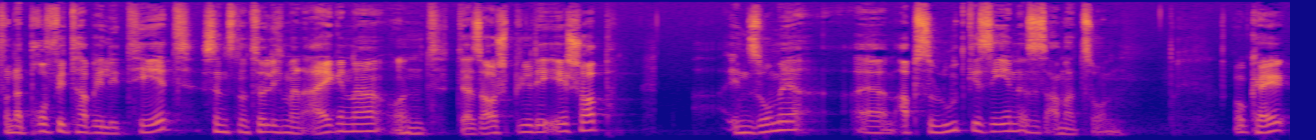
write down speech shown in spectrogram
Von der Profitabilität sind es natürlich mein eigener und der Sauspiel.de Shop. In Summe, äh, absolut gesehen, ist es Amazon. Okay.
